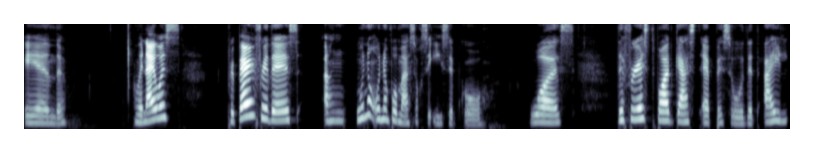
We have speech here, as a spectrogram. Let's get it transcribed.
And when I was preparing for this, ang unang-unang pumasok sa isip ko was the first podcast episode that I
